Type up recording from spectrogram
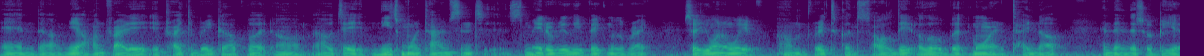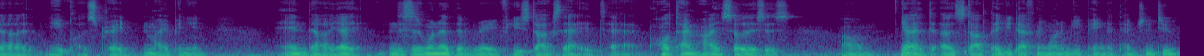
And um, yeah, on Friday it tried to break up, but um, I would say it needs more time since it's made a really big move, right? So you want to wait um, for it to consolidate a little bit more, tighten up, and then this will be a A plus trade in my opinion. And uh, yeah, this is one of the very few stocks that it's at all time high. So this is um, yeah a stock that you definitely want to be paying attention to.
